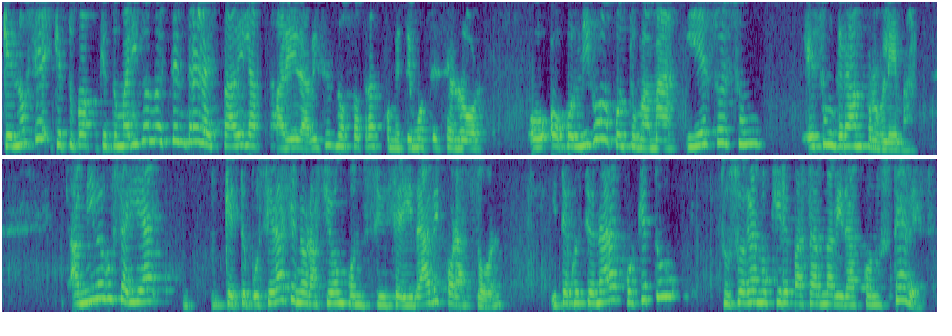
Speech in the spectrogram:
que no sé, que tu, que tu marido no esté entre la espada y la pared. A veces nosotras cometemos ese error, o, o conmigo o con tu mamá, y eso es un, es un gran problema. A mí me gustaría que te pusieras en oración con sinceridad de corazón y te cuestionaras por qué tú, tu suegra no quiere pasar Navidad con ustedes.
